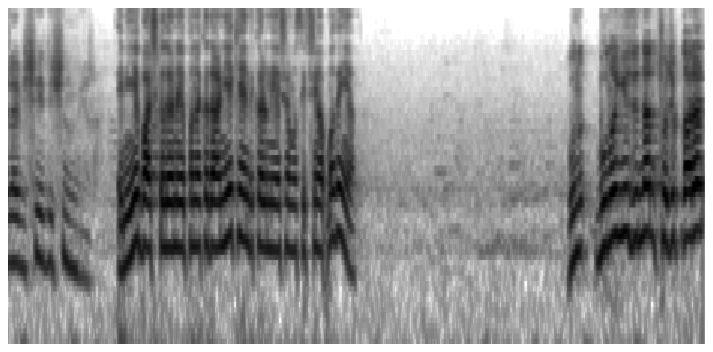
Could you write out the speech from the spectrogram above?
Öyle bir şey düşünmüyorum. E niye başkalarına yapana kadar niye kendi karını yaşaması için yapmadın ya? Bunu, bunun yüzünden çocukların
